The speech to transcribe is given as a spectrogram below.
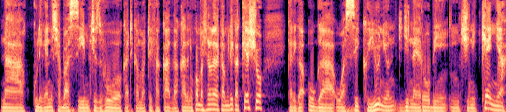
na kulinganisha basi mchezo huo katika mataifa kadha kadha. Ni kwamba shindano linakamilika kesho katika uga wa Sikh Union jijini Nairobi nchini Kenya.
